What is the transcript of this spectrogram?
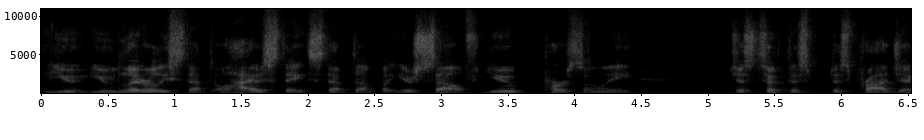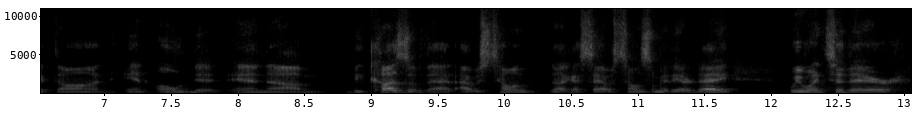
you you literally stepped ohio state stepped up but yourself you personally just took this this project on and owned it. And um, because of that i was telling like i said i was telling somebody the other day we went to their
